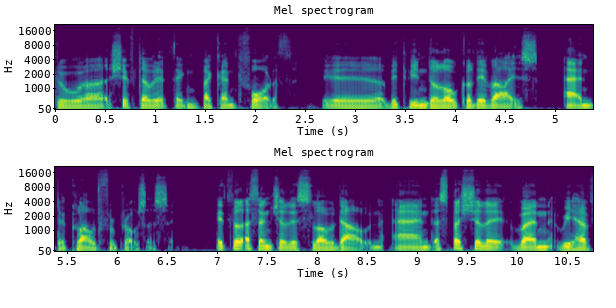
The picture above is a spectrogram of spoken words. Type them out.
to uh, shift everything back and forth between the local device and the cloud for processing. It will essentially slow down, and especially when we have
